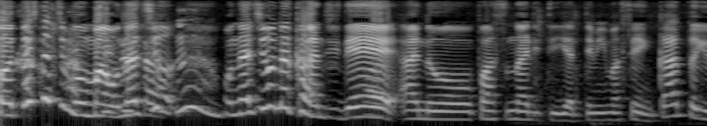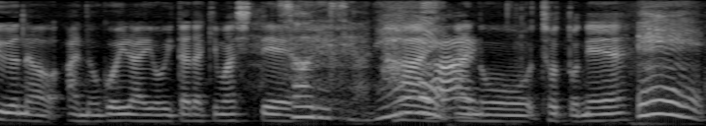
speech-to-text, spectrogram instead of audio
私たちもまあ同じよ 同じような感じであのパーソナリティやってみませんかというようなあのご依頼をいただきまして、そうですよね。はい、はい。あのちょっとね。ええ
